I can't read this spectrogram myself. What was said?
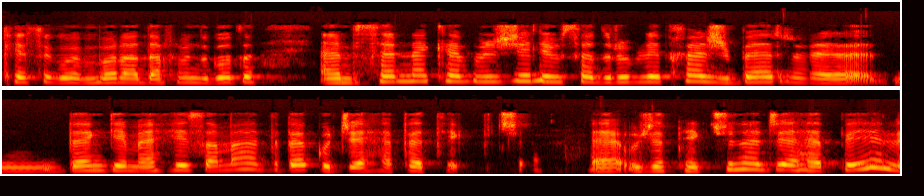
کسی گویم بنا داخل گوت ام سر نکه جلی وسا دروب لیت خش بر دنگ ما جهپه تک بچه. و جه تک چونه جهپه ل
